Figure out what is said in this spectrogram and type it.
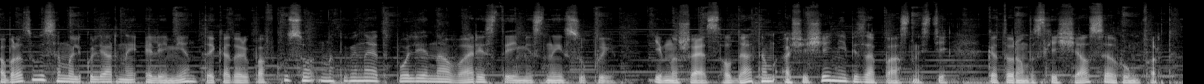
образуются молекулярные элементы, которые по вкусу напоминают более наваристые мясные супы и внушают солдатам ощущение безопасности, которым восхищался Румфорд –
